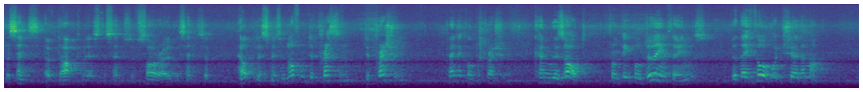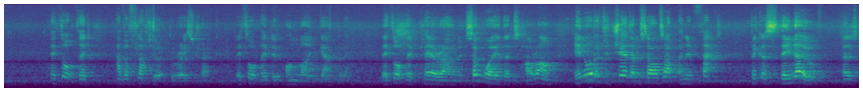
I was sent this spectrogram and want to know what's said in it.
the sense of darkness, the sense of sorrow, the sense of helplessness, and often depression, depression, clinical depression, can result from people doing things that they thought would cheer them up. They thought they'd have a flutter at the racetrack. They thought they'd do online gambling. They thought they'd play around in some way that's haram in order to cheer themselves up. And in fact, because they know, as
